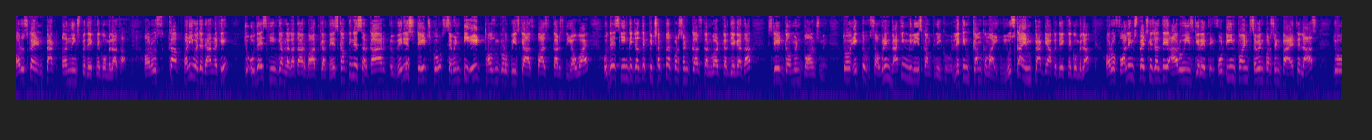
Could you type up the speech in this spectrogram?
और उसका इंपैक्ट अर्निंग्स पे देखने को मिला था। और उसका बड़ी वजह ध्यान रखें जो उदय स्कीम की हम लगातार बात करते हैं इस कंपनी ने सरकार वेरियस स्टेट्स को 78,000 करोड़ रुपीस के आसपास कर्ज दिया हुआ है। उदय स्कीम के चलते 75 परसेंट कर्ज कन्वर्ट कर दिया गया था स्टेट गवर्नमेंट बॉन्ड्स में। तो एक तो सॉवरिन बैकिंग मिली इस कंपनी को लेकिन कम कमाई हुई। उसका इंपैक्ट यहाँ पे देखने को मिला और वो फॉलिंग स्प्रेड्स के चलते आर गिरे थे। 14.7 परसेंट पे आए थे लास्ट जो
